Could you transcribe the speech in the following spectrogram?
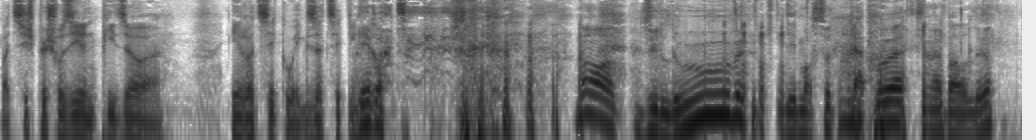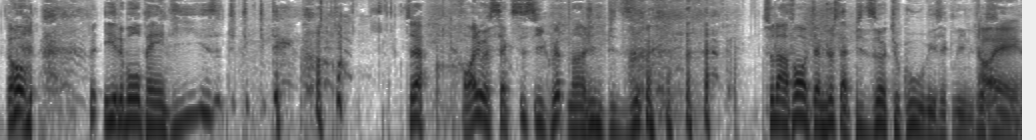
But si je peux choisir une pizza euh, érotique ou exotique, là. érotiques. bon, du loup, des morceaux de capote, un bol là. Oh! Eatable panties. Tiens, on va aller au Sexy Secret manger une pizza. Ça, dans le fond, t'aimes juste la pizza tout court, basically. Juste Ah ouais,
